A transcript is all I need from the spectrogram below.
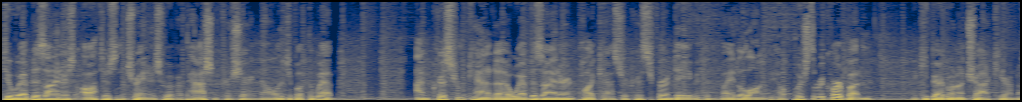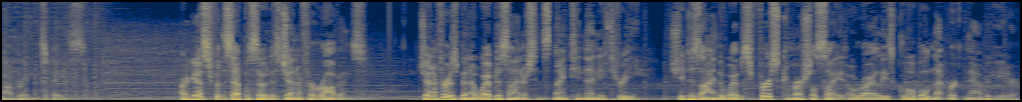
two web designers, authors, and trainers who have a passion for sharing knowledge about the web. I'm Chris from Canada, a web designer and podcaster. Christopher and Dave have invited along to help push the record button and keep everyone on track here on Non-Breaking Space. Our guest for this episode is Jennifer Robbins. Jennifer has been a web designer since 1993. She designed the web's first commercial site, O'Reilly's Global Network Navigator.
